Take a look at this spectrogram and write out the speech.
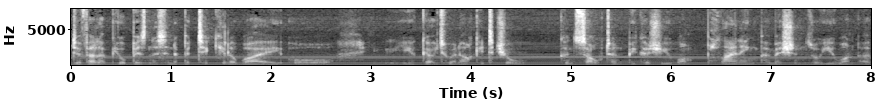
develop your business in a particular way or you go to an architectural consultant because you want planning permissions or you want a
